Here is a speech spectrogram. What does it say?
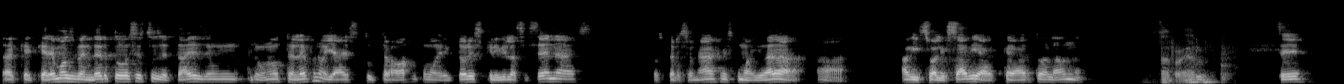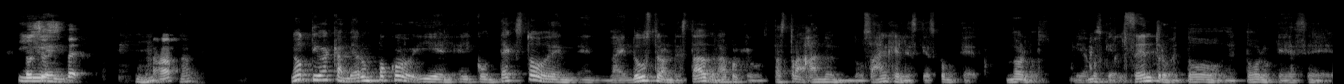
o sea, que queremos vender todos estos detalles de un, de un nuevo teléfono, ya es tu trabajo como director escribir las escenas, los personajes, como ayudar a, a, a visualizar y a crear toda la onda desarrollarlo. Sí. Entonces, No, te iba a cambiar un poco y el, el contexto en, en, la industria donde estás, ¿verdad? Porque estás trabajando en Los Ángeles, que es como que no los, digamos que el centro de todo, de todo lo que es eh,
